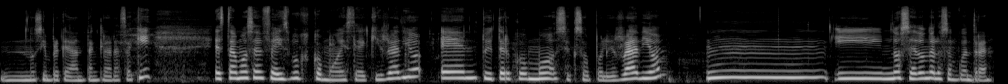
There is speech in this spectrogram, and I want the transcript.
no siempre quedan tan claras aquí. Estamos en Facebook como SX Radio, en Twitter como Sexopolis Radio. Mm, y no sé dónde los encuentran.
